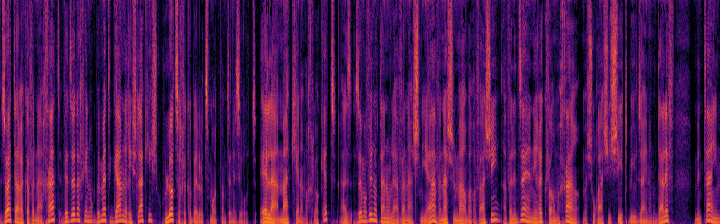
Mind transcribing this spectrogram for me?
זו הייתה רק הבנה אחת, ואת זה דחינו. באמת, גם לריש לקיש הוא לא צריך לקבל על עצמו עוד פעם את הנזירות. אלא מה כן המחלוקת? אז זה מוביל אותנו להבנה השנייה, הבנה של מר ברבשי, אבל את זה נראה כבר מחר, בשורה השישית בי"ז עמוד א'. בינתיים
